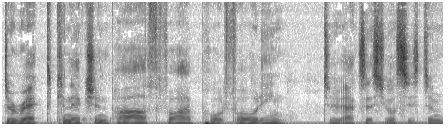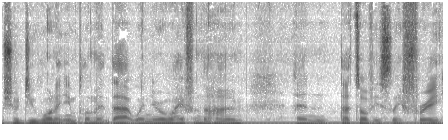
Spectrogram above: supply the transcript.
direct connection path via port forwarding to access your system should you want to implement that when you're away from the home, and that's obviously free.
